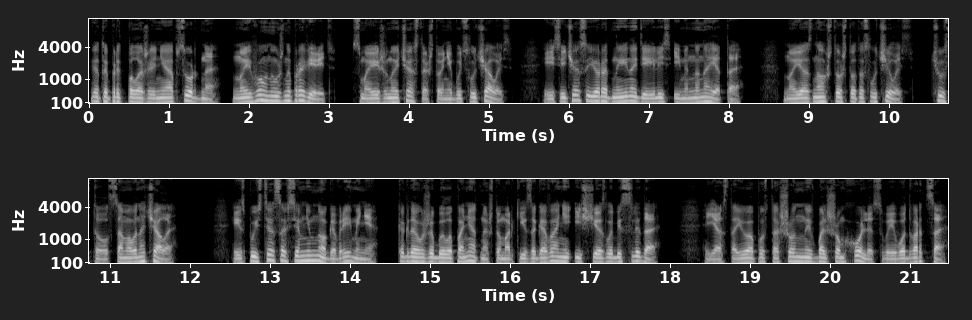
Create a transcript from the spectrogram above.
Это предположение абсурдно, но его нужно проверить. С моей женой часто что-нибудь случалось, и сейчас ее родные надеялись именно на это но я знал, что что-то случилось, чувствовал с самого начала. И спустя совсем немного времени, когда уже было понятно, что маркиза Гавани исчезла без следа, я стою опустошенный в большом холле своего дворца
